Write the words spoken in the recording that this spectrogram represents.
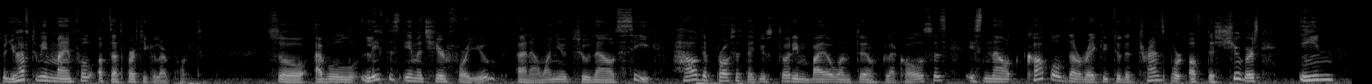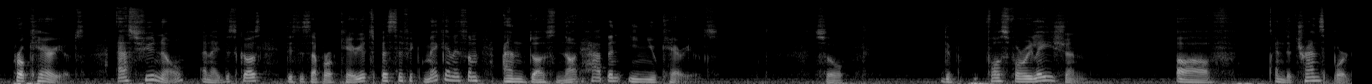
So you have to be mindful of that particular point. So I will leave this image here for you, and I want you to now see how the process that you studied in Bio 110 of glycolysis is now coupled directly to the transport of the sugars in prokaryotes. As you know, and I discussed, this is a prokaryote specific mechanism and does not happen in eukaryotes. So, the phosphorylation of and the transport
